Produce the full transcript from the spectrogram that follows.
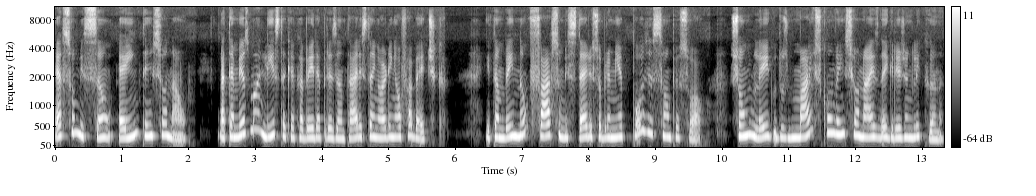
Essa omissão é intencional. Até mesmo a lista que acabei de apresentar está em ordem alfabética. E também não faço mistério sobre a minha posição pessoal. Sou um leigo dos mais convencionais da igreja anglicana,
